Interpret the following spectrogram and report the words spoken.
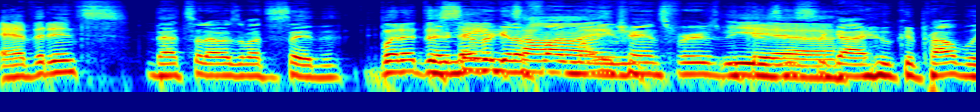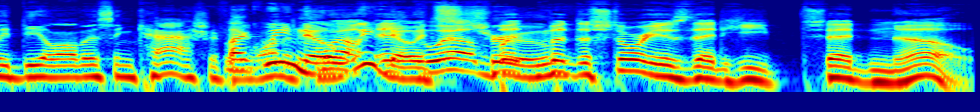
evidence. That's what I was about to say. But at the they're same never going to find money transfers because this is yeah. the guy who could probably deal all this in cash. If he Like, we know- to. Well, we know it's well, true. But, but the story is that he said no.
